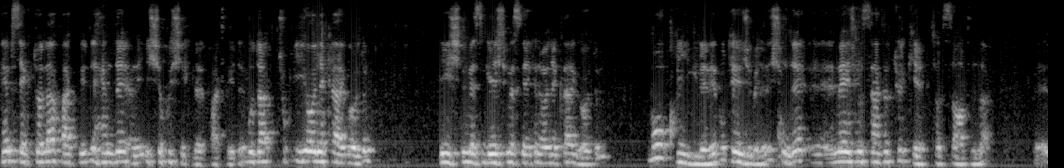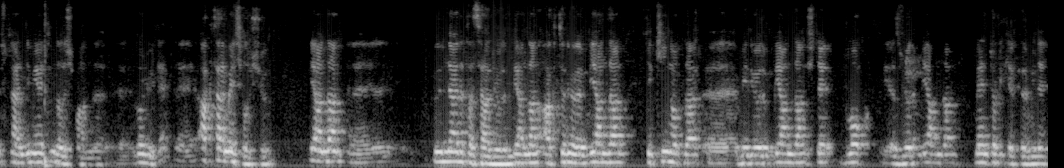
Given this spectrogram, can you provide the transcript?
Hem sektörler farklıydı hem de hani iş yapış şekilleri farklıydı. Burada çok iyi örnekler gördüm. Değiştirilmesi, geliştirilmesi gereken örnekler gördüm. Bu bilgileri, bu tecrübeleri şimdi e, Management Center Türkiye çatısı altında e, üstlendiğim yönetim danışmanlığı e, rolüyle e, aktarmaya çalışıyorum. Bir yandan e, ürünlerde tasarlıyorum, bir yandan aktarıyorum, bir yandan işte keynote'lar veriyorum, bir yandan işte blog yazıyorum, bir yandan mentorluk yapıyorum yine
